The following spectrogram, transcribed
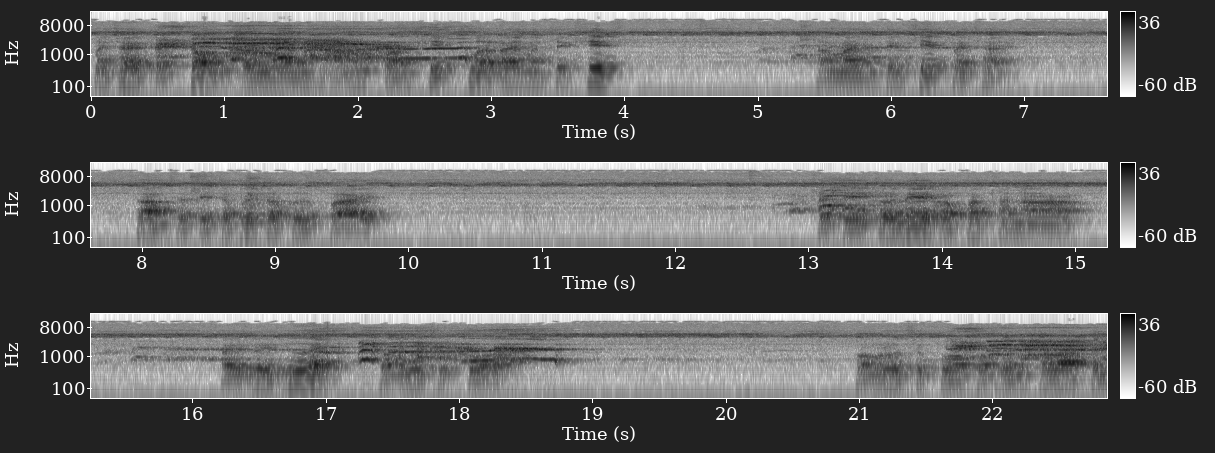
ไม่ใช่แต่จ้องไปมองหาความคิดเมื่อไรมันจะคิด ทำไมมันเป็นคิดไม่ใช่สร้างสติตะพื้นตะพือไปสติตัวนี้ก็พัฒนา ไปเรื่อยๆความรู้สึกตัวความรู้สึกตัวก็เป็นพละเป็น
